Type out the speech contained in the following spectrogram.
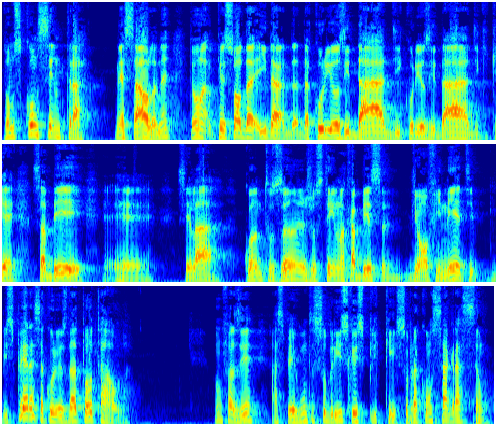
Vamos concentrar nessa aula, né? Então, pessoal da, da, da curiosidade, curiosidade, que quer saber, é, sei lá, quantos anjos tem uma cabeça de um alfinete, espera essa curiosidade para outra aula. Vamos fazer as perguntas sobre isso que eu expliquei, sobre a consagração,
